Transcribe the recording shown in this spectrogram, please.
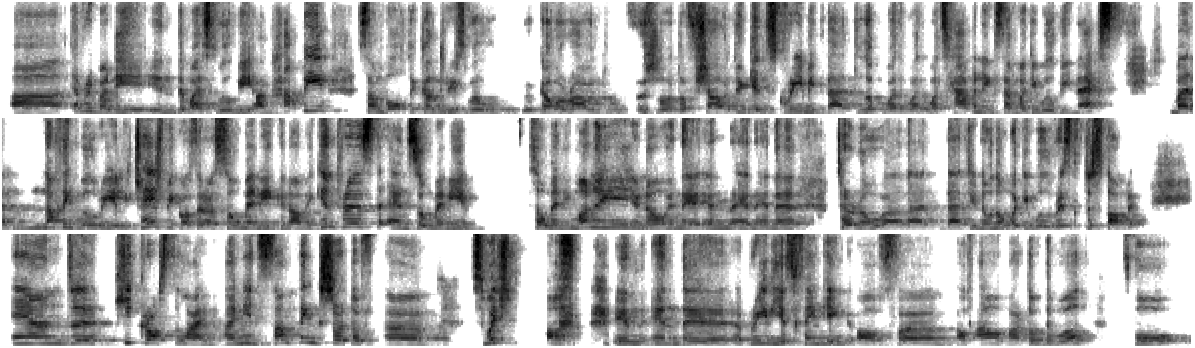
Uh, everybody in the West will be unhappy. Some Baltic countries will go around sort of shouting and screaming that, look what, what, what's happening, somebody will be next but nothing will really change because there are so many economic interests and so many so many money you know in the in, in, in the turnover that that you know nobody will risk to stop it. And uh, he crossed the line. I mean something sort of uh, switched off in in the previous thinking of um, of our part of the world for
